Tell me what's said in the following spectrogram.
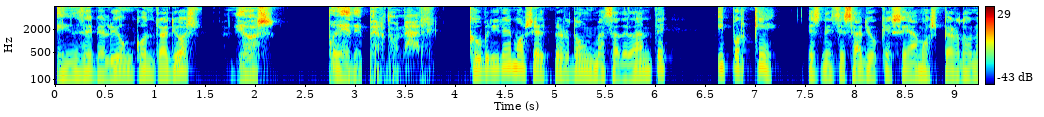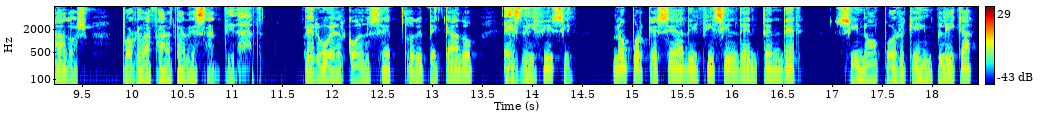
en rebelión contra Dios, Dios puede perdonar. Cubriremos el perdón más adelante y por qué es necesario que seamos perdonados por la falta de santidad. Pero el concepto de pecado es difícil no porque sea difícil de entender, sino porque implica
